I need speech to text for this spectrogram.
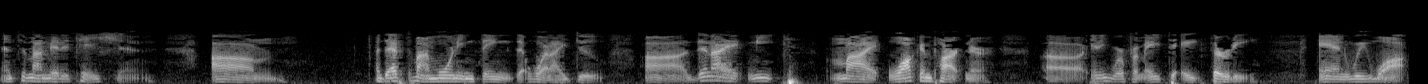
into my meditation. Um, that's my morning thing that what I do. Uh, then I meet my walking partner, uh, anywhere from 8 to 8.30. And we walk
